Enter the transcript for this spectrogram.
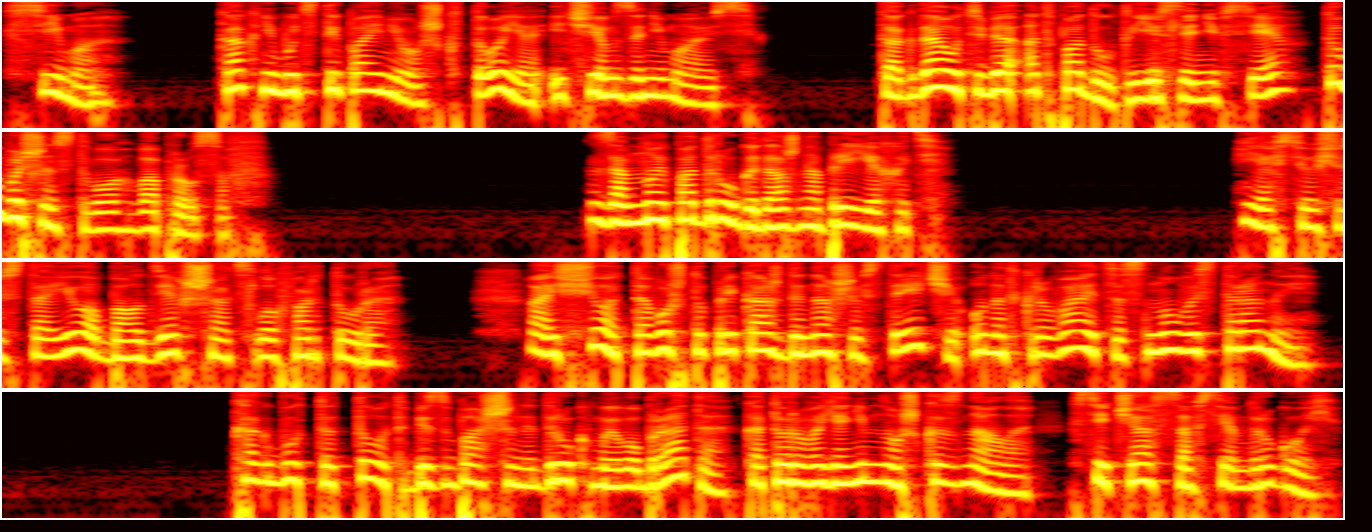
Сима, как-нибудь ты поймешь, кто я и чем занимаюсь. Тогда у тебя отпадут, если не все, то большинство вопросов. За мной подруга должна приехать. Я все еще стою, обалдевшая от слов Артура. А еще от того, что при каждой нашей встрече он открывается с новой стороны. Как будто тот безбашенный друг моего брата, которого я немножко знала, сейчас совсем другой.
